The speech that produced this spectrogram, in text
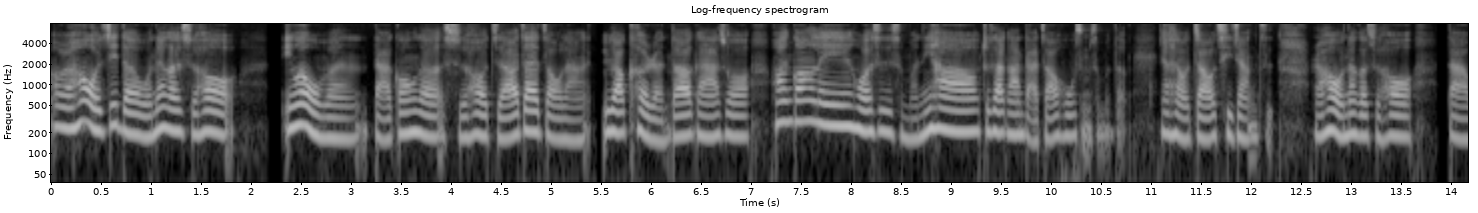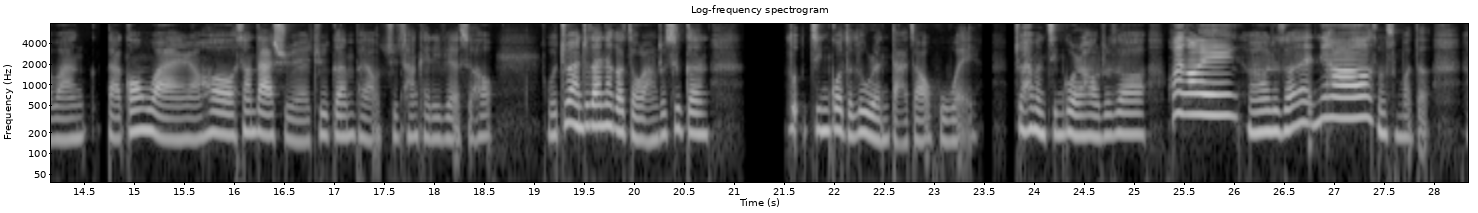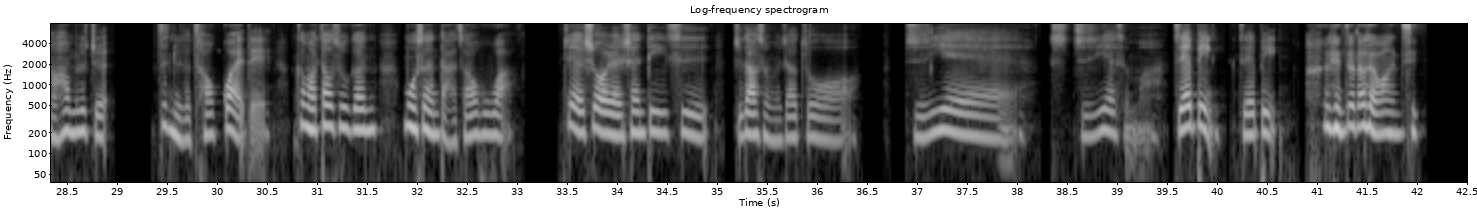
哦，然后我记得我那个时候，因为我们打工的时候，只要在走廊遇到客人，都要跟他说欢迎光临，或者是什么你好，就是要跟他打招呼什么什么的，要很有朝气这样子。然后我那个时候打完打工完，然后上大学去跟朋友去唱 KTV 的时候，我居然就在那个走廊，就是跟路经过的路人打招呼，诶，就他们经过，然后我就说欢迎光临，然后就说哎你好什么什么的，然后他们就觉得。这女的超怪的，干嘛到处跟陌生人打招呼啊？这也是我人生第一次知道什么叫做职业职业什么职业病职业病，连这都可以忘记。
